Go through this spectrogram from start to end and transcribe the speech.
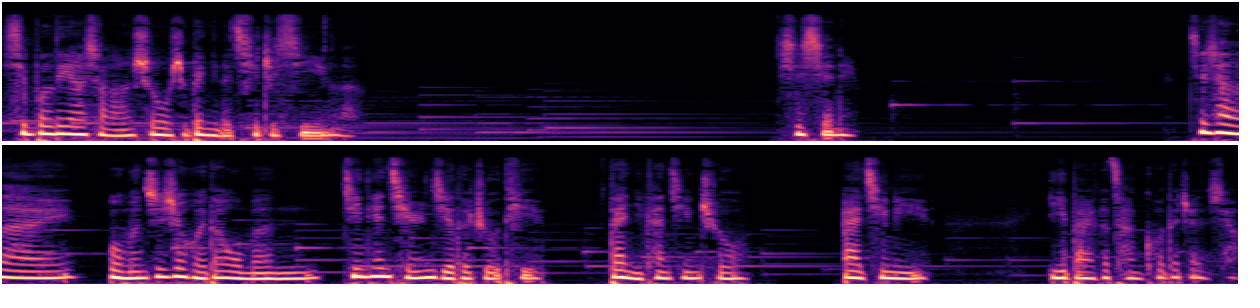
西伯利亚小狼说，我是被你的气质吸引了。谢谢你。接下来，我们继续回到我们今天情人节的主题，带你看清楚爱情里一百个残酷的真相。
